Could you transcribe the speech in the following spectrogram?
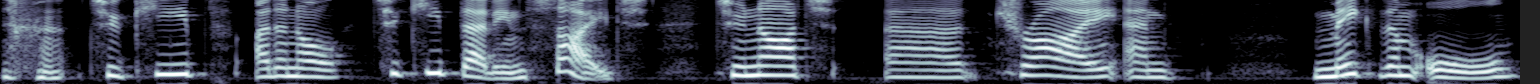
to keep I don't know to keep that in sight, to not uh, try and make them all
